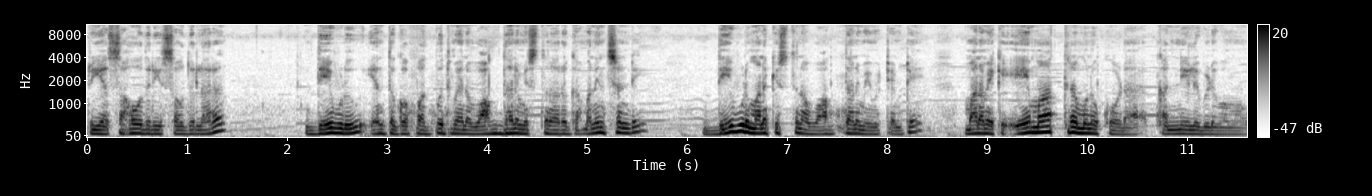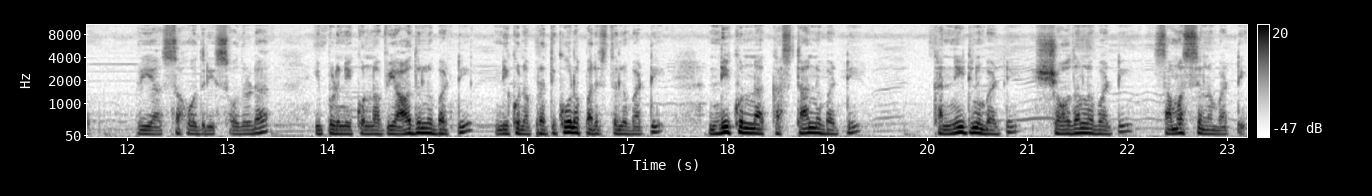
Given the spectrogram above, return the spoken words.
ప్రియ సహోదరి సోదరులారా దేవుడు ఎంత గొప్ప అద్భుతమైన వాగ్దానం ఇస్తున్నారో గమనించండి. దేవుడు మనకిస్తున్న వాగ్దానం ఏమిటంటే మనం ఇక ఏమాత్రమును కూడా కన్నీళ్ళు విడవము. ప్రియ సహోదరి సోదరుడా ఇప్పుడు నీకున్న వ్యాధులను బట్టి నీకున్న ప్రతికూల పరిస్థితులను బట్టి నీకున్న కష్టాన్ని బట్టి కన్నీటిని బట్టి శోధనలు బట్టి సమస్యలను బట్టి.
